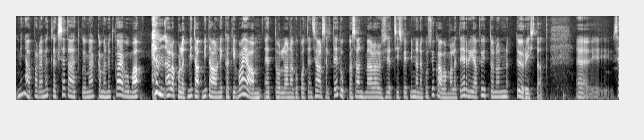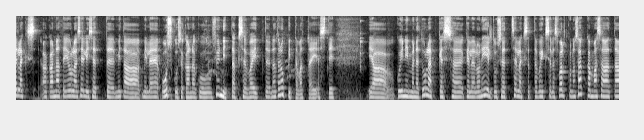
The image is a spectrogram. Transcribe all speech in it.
mina parem ütleks seda, et kui me hakkame nüüd kaevuma allapoole, et mida, mida on ikkagi vaja, et olla nagu potentsiaalselt edukas andmeanalüüsis, et siis võib minna nagu sügavamale, et R ja Python on tööriistad. selleks, aga nad ei ole sellised, mida, mille oskusega nagu sünnitakse, vaid nad on õpitavad täiesti ja kui inimene tuleb, kes, kellel on eeldused selleks, et ta võiks selles valdkonnas hakkama saada,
